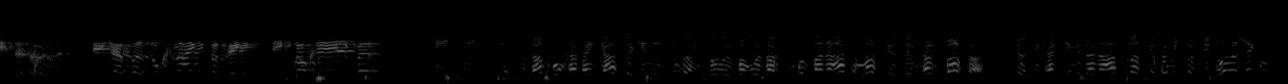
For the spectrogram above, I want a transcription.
Diese Dinger versuchen einzudringen. Ich brauche Hilfe. Geht nicht. Der Zusammenbruch hat ein Gasleck in den Zugangstunnel verursacht und meine Atemmaske ist im Transporter. Können Sie kein Team mit einer Atemmaske für mich durch die Tunnel schicken?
